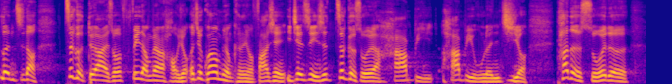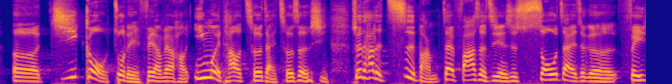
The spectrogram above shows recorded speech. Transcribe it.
认知到，这个对他来说非常非常好用。而且观众朋友可能有发现一件事情，是这个所谓的哈比哈比无人机哦，它的所谓的。呃，机构做的也非常非常好，因为它要车载车射性，所以它的翅膀在发射之前是收在这个飞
